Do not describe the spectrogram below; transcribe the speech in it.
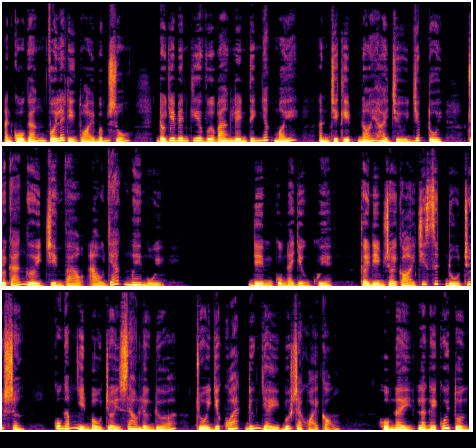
Anh cố gắng với lấy điện thoại bấm số. Đầu dây bên kia vừa vang lên tiếng nhắc máy Anh chỉ kịp nói hai chữ giúp tôi, rồi cả người chìm vào ảo giác mê muội Đêm cũng đã dần khuya, thời niệm rời khỏi chiếc xích đu trước sân. Cô ngắm nhìn bầu trời sao lần nữa, Rồi dứt khoát đứng dậy bước ra khỏi cổng Hôm nay là ngày cuối tuần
